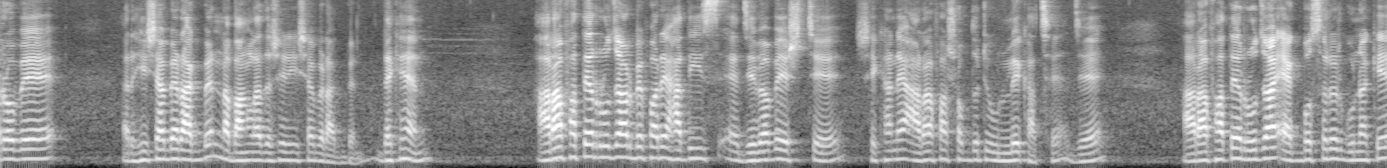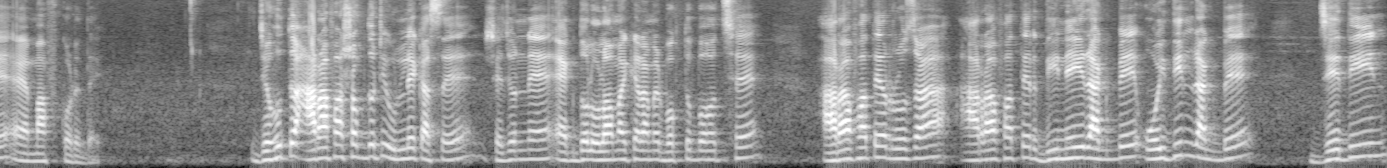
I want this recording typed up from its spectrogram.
আরবে আর হিসাবে রাখবেন না বাংলাদেশের হিসাবে রাখবেন? দেখেন, আরাফাতের রোজার ব্যাপারে হাদিস যেভাবে এসছে, সেখানে আরাফা শব্দটি উল্লেখ আছে যে আরাফাতের রোজা এক বছরের গুণাকে মাফ করে দেয়। যেহেতু আরাফা শব্দটি উল্লেখ আছে, সেজন্যে একদল ওলামা কেরামের বক্তব্য হচ্ছে আরাফাতের রোজা আরাফাতের দিনেই রাখবে, ওই দিন রাখবে যেদিন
